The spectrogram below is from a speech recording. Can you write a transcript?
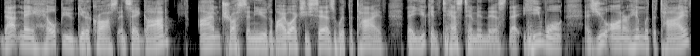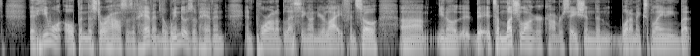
that may help you get across and say, God, I'm trusting you. The Bible actually says with the tithe that you can test him in this, that he won't, as you honor him with the tithe, that he won't open the storehouses of heaven, the windows of heaven, and pour out a blessing on your life. And so, um, you know, it's a much longer conversation than what I'm explaining, but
